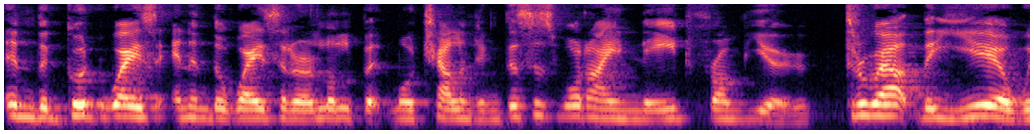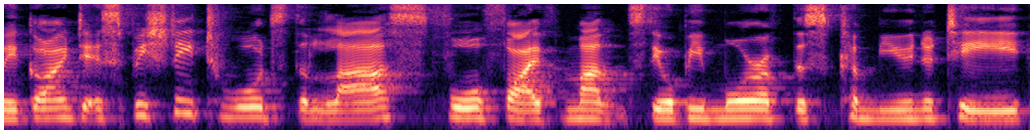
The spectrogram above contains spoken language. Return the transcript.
in the good ways and in the ways that are a little bit more challenging. This is what I need from you. Throughout the year, we're going to, especially towards the last four or five months, there'll be more of this community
